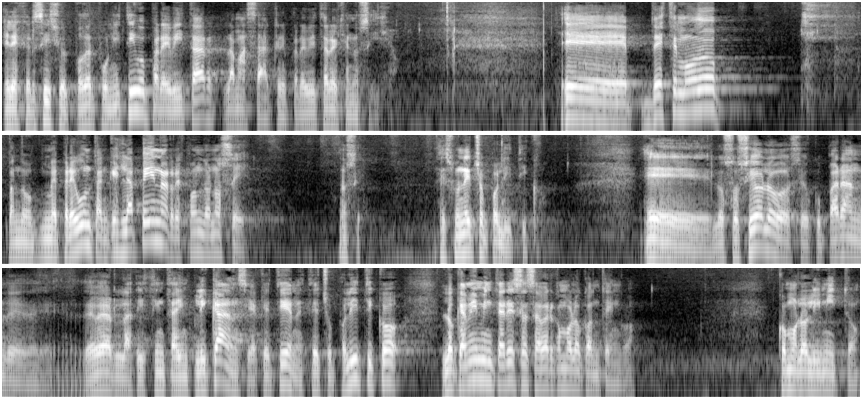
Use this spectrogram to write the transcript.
el ejercicio del poder punitivo para evitar la masacre, para evitar el genocidio. Eh, de este modo, cuando me preguntan qué es la pena, respondo no sé. No sé. Es un hecho político. Eh, los sociólogos se ocuparán de, ver las distintas implicancias que tiene este hecho político. Lo que a mí me interesa es saber cómo lo contengo, cómo lo limito,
